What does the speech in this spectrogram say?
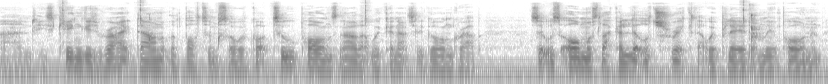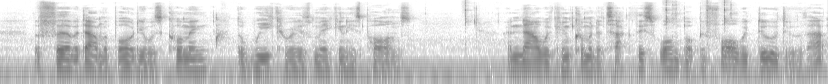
And his king is right down at the bottom. So we've got two pawns now that we can actually go and grab. So it was almost like a little trick that we played on the opponent. The further down the board he was coming the weaker he was making his pawns. And now we can come and attack this one. But before we do do that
